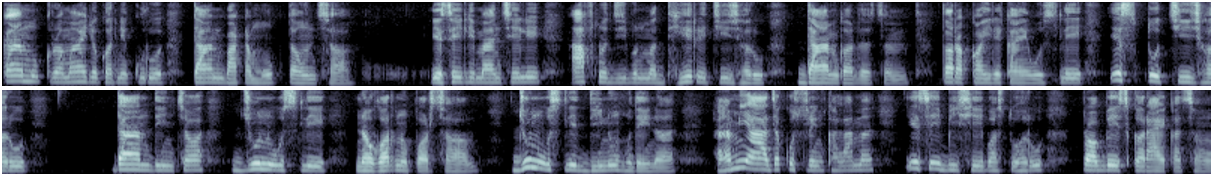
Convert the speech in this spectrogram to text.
कामुक रमाइलो गर्ने कुरो दानबाट मुक्त हुन्छ। यसैले मान्छेले आफ्नो जीवनमा धेरै चिजहरू दान गर्दछन् तर कहिलेकाहीँ उसले यस्तो चिजहरू दान दिन्छ जुन उसले नगर्नुपर्छ। जुन उसले दिनु हुँदैन हामी आजको श्रृङ्खलामा यसै विषयवस्तुहरू प्रवेश गराएका छौँ।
